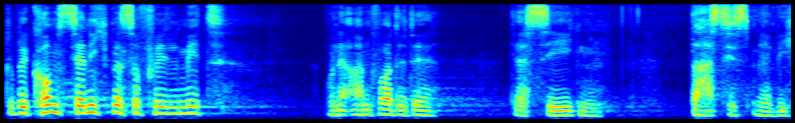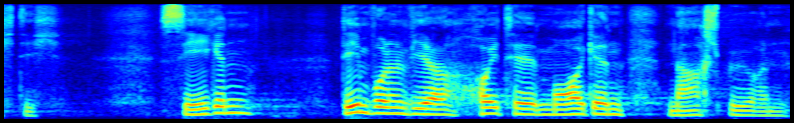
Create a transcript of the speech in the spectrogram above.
Du bekommst ja nicht mehr so viel mit. Und er antwortete, der Segen, das ist mir wichtig. Segen, dem wollen wir heute Morgen nachspüren.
